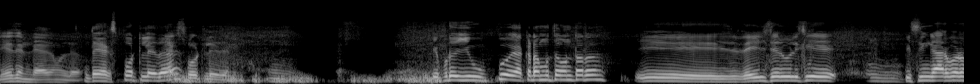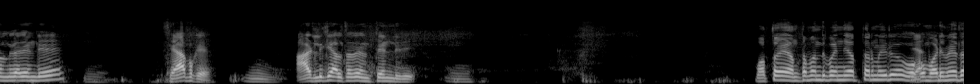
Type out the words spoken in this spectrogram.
లేదండి యాగంలో. అంటే ఎక్స్పోర్ట్ లేదా? ఎక్స్పోర్ట్ లేదండి. ఇప్పుడు ఈ ఉప్పు ఎక్కడ అమ్ముతూ ఉంటారు? ఈ రైలు చెరువులకి ఫిషింగ్ హార్బర్ ఉంది కదండి. చేపకి. వాటికి వెళ్తుంది అంతేండి ఇది. మొత్తం ఎంతమంది పని చేస్తారు మీరు? ఒక మడి మీద?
